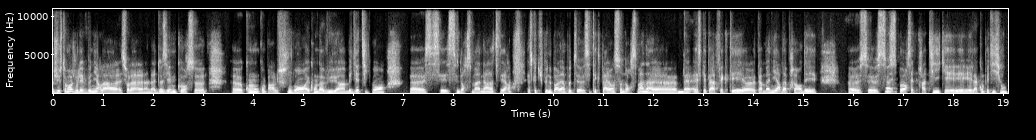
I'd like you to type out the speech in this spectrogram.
justement, je voulais venir là sur la, deuxième course qu'on parle souvent et qu'on a vu hein, médiatiquement. c'est Norseman. Hein, Est-ce que tu peux nous parler un peu de cette expérience au Norseman Est-ce qu'elle t'a affecté ta manière d'appréhender ce, sport, cette pratique et la compétition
